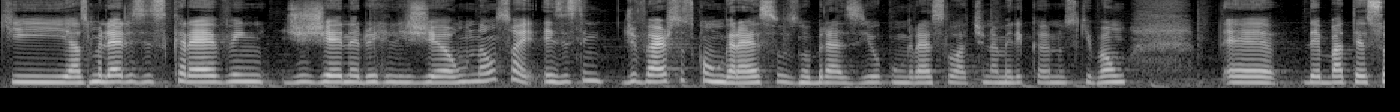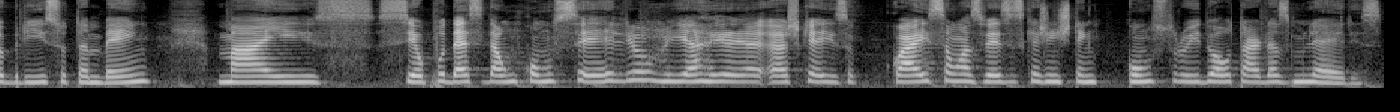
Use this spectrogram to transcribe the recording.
que as mulheres escrevem de gênero e religião, não só existem diversos congressos no Brasil, congressos latino-americanos que vão é, debater sobre isso também, mas se eu pudesse dar um conselho, e acho que é isso, quais são as vezes que a gente tem construído o altar das mulheres?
